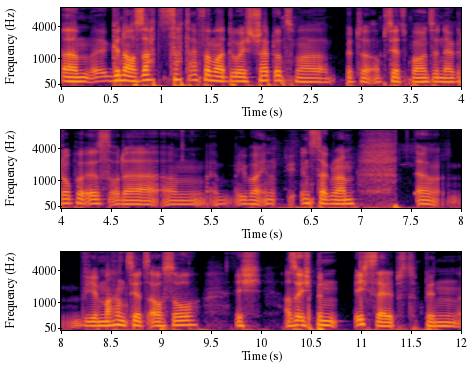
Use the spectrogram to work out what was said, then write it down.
ähm, genau, sagt, sagt einfach mal durch, schreibt uns mal bitte, ob es jetzt bei uns in der Gruppe ist oder ähm, über in Instagram. Äh, wir machen es jetzt auch so, ich, also ich bin, ich selbst bin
